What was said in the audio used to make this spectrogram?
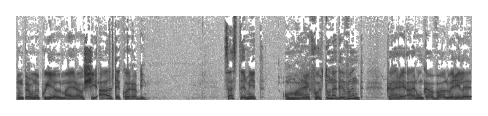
Împreună cu el mai erau și alte corabii. S-a stârnit o mare furtună de vânt care arunca valurile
